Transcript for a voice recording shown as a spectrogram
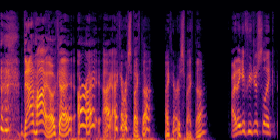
that high? Okay, all right. I, I can respect that. I can respect that. I think if you just like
